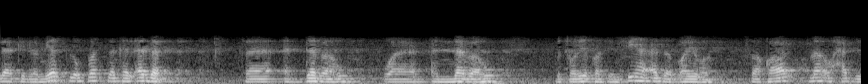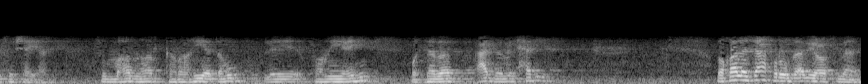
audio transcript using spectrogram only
لكن لم يسلك مسلك الأدب فأدبه وأنبه بطريقة فيها أدب أيضا. فقال ما أحدث شيئا. ثم أظهر كراهيته لصنيعه وسبب عدم الحديث. وقال جعفر بن أبي عثمان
